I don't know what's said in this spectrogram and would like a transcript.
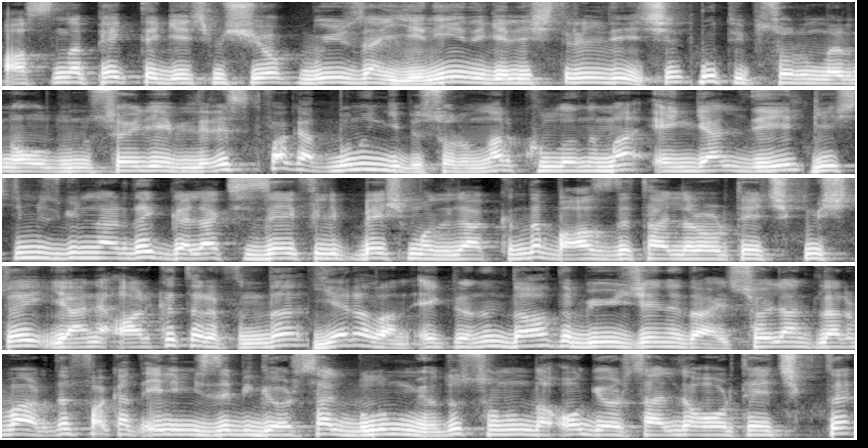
aslında pek de geçmişi yok. Bu yüzden yeni yeni geliştirildiği için bu tip sorunların olduğunu söyleyebiliriz. Fakat bunun gibi sorunlar kullanıma engel değil. Geçtiğimiz günlerde Galaxy Z Flip 5 modeli hakkında bazı detaylar ortaya çıkmıştı. Yani arka tarafında yer alan ekranın daha da büyüyeceğine dair söylentiler vardı. Fakat elimizde bir görsel bulunmuyordu. Sonunda o görselde ortaya çıktı.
